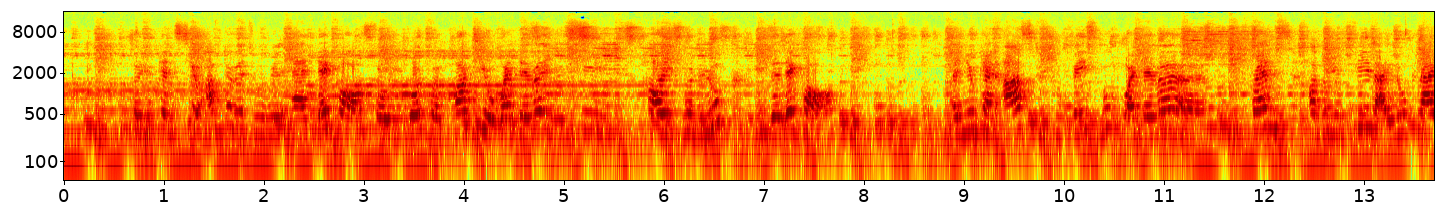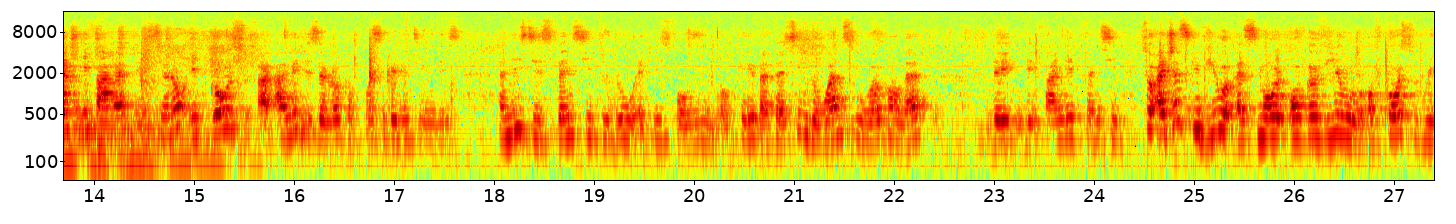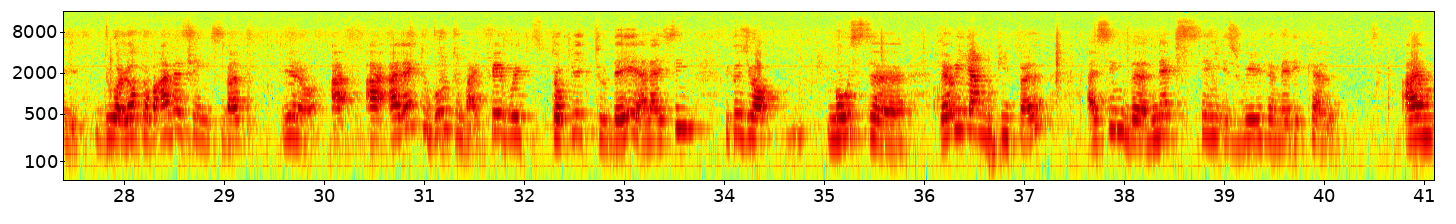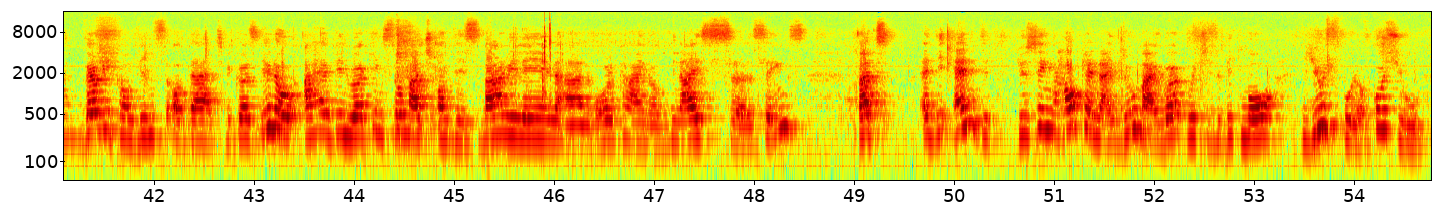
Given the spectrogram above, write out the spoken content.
So you can see afterwards we will add decor. So you go to a party or whatever, you see how it would look in the decor. And you can ask to Facebook, whatever, uh, friends, how do you feel I look like if I have this? You know, it goes, I, I mean, there's a lot of possibility in this. And this is fancy to do, at least for me, okay? But I think the ones who work on that, they, they find it fancy. So I just give you a small overview. Of course, we do a lot of other things, but you know, I, I, I like to go to my favorite topic today, and I think because you are most uh, very young people, I think the next thing is really the medical I'm very convinced of that because, you know, I have been working so much on this Marilyn and all kind of nice uh, things. But at the end, you think, how can I do my work which is a bit more useful? Of course, you,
